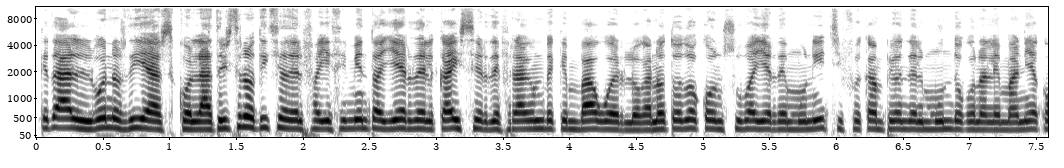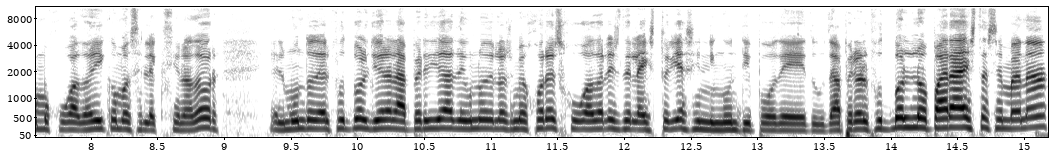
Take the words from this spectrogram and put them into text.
¿Qué tal? Buenos días. Con la triste noticia del fallecimiento ayer del Kaiser de Frank Beckenbauer, lo ganó todo con su Bayern de Múnich y fue campeón del mundo con Alemania como jugador y como seleccionador. El mundo del fútbol llora la pérdida de uno de los mejores jugadores de la historia sin ningún tipo de duda. Pero el fútbol no para esta semana,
